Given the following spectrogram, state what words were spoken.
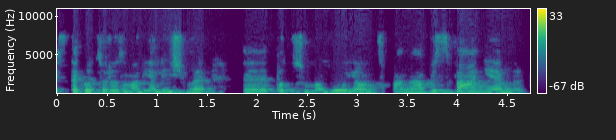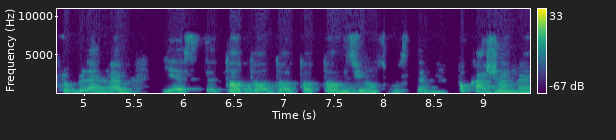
z tego, co rozmawialiśmy, podsumowując Pana wyzwaniem, problemem jest to, to, to, to, to, w związku z tym pokażemy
